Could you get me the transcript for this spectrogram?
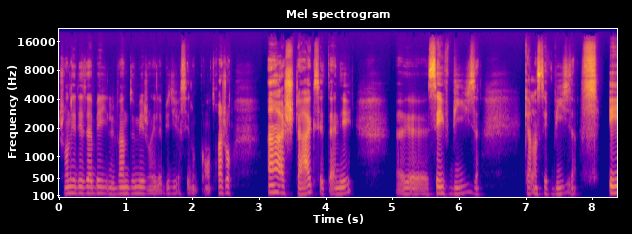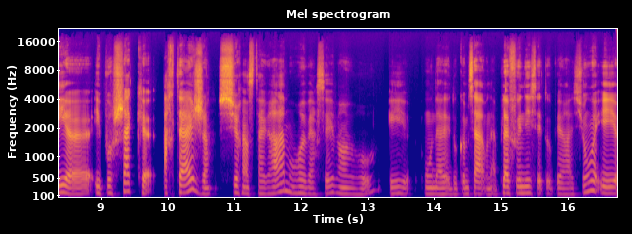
journée des abeilles, et le 22 mai, journée de la biodiversité, donc pendant trois jours, un hashtag cette année, Save Bees, Carlin Save Bees. Et, et, pour chaque partage sur Instagram, on reversait 20 euros. Et on a donc comme ça, on a plafonné cette opération et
